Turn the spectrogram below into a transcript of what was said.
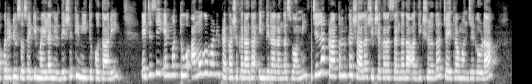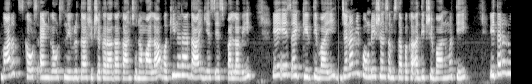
operative society ಮಹಿಳಾ ನಿರ್ದೇಶಕಿ ನೀತು ಕೊತಾರಿ, ಎಚ್ಸಿಎನ್ ಮತ್ತು ಅಮೋಘವಾಣಿ ಪ್ರಕಾಶಕರಾದ ಇಂದಿರಾ ರಂಗಸ್ವಾಮಿ, ಜಿಲ್ಲಾ ಪ್ರಾಥಮಿಕ ಶಾಲಾ ಶಿಕ್ಷಕರ ಸಂಘದ ಅಧ್ಯಕ್ಷರಾದ Chaitra Manjegowda, Bharat scouts and guides ನಿವೃತ್ತ ಶಿಕ್ಷಕರಾದ ಕಾಂಚನಮಾಲಾ, ವಕೀಲರಾದ ಎಸ್ಎಸ್ ಪಲ್ಲವಿ, ಎಎಸ್ಐ ಕೀರ್ತಿಬಾಯಿ, ಜನಾನಿ ಫೌಂಡೇಶನ್ ಸಂಸ್ಥಾಪಕ ಅಧ್ಯಕ್ಷೆ ಭಾನುಮತಿ ಇತರರು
